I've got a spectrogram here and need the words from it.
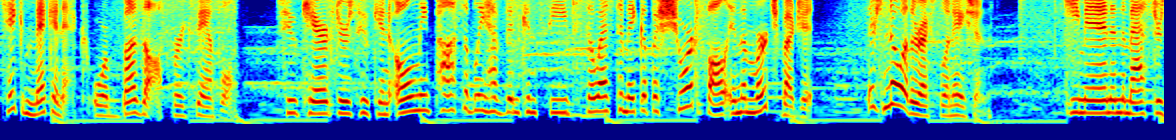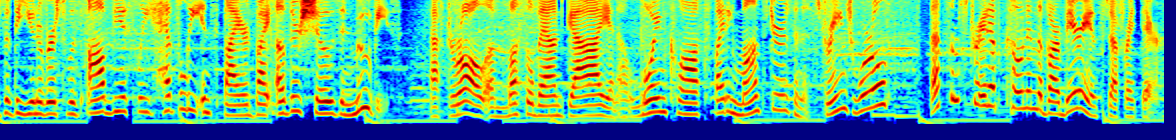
Take Mekaneck or Buzz-Off, for example. Two characters who can only possibly have been conceived so as to make up a shortfall in the merch budget. There's no other explanation. He Man and the Masters of the Universe was obviously heavily inspired by other shows and movies. After all, a muscle bound guy in a loincloth fighting monsters in a strange world? That's some straight up Conan the Barbarian stuff right there.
